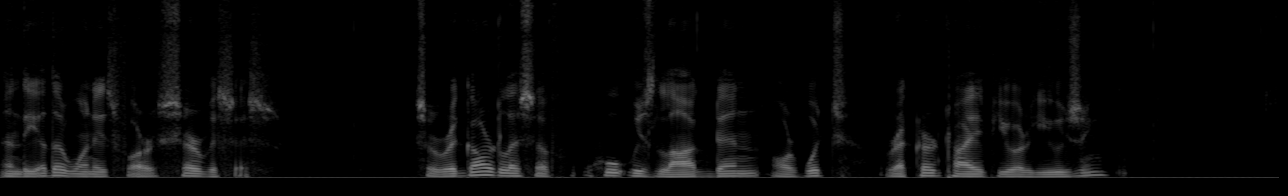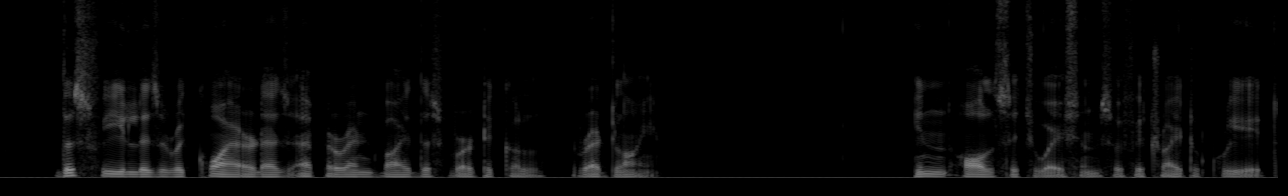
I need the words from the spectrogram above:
and the other one is for services. So regardless of who is logged in or which record type you are using this field is required as apparent by this vertical red line in all situations. So if you try to create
